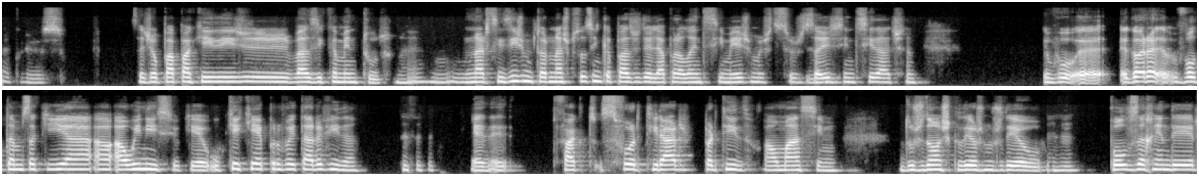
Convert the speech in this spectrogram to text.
É curioso. Ou seja, o Papa aqui diz eh, basicamente tudo. É? O narcisismo torna as pessoas incapazes de olhar para além de si mesmas, de seus desejos uhum. e necessidades. Eu vou, eh, agora voltamos aqui a, a, ao início, que é o que é que é aproveitar a vida? é, é de facto, se for tirar partido ao máximo dos dons que Deus nos deu, uhum. pô-los a render,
